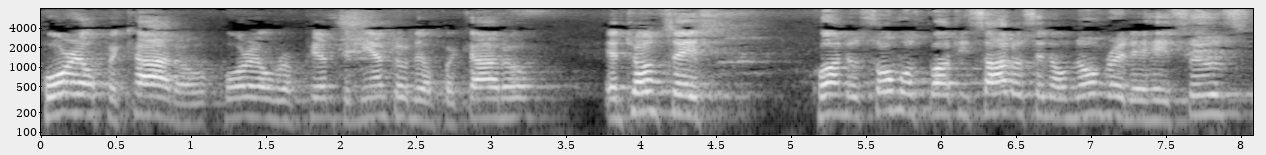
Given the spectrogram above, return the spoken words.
por el pecado, por el arrepentimiento del pecado. Entonces, cuando somos bautizados en el nombre de Jesús,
